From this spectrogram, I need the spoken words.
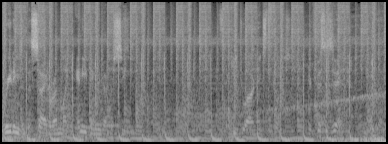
The readings of the site are unlike anything we've ever seen. It's the key to our next phase. If this is it, we'll be ready.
